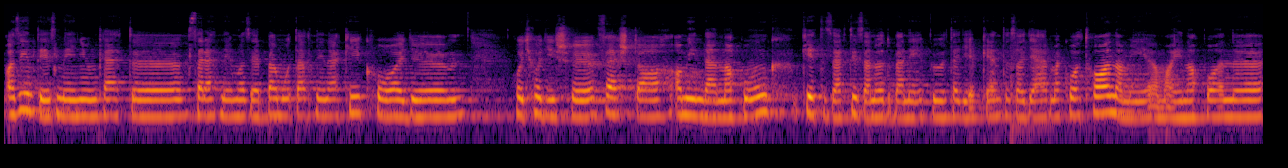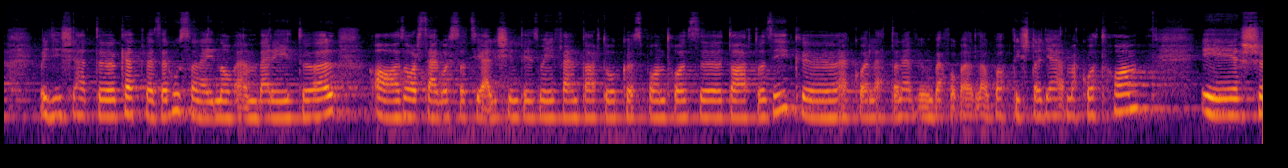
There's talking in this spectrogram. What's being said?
Az intézményünket szeretném azért bemutatni nekik, hogy hogy hogy is fest a, a mindennapunk. 2015-ben épült egyébként ez a gyermekotthon, ami a mai napon, vagyis hát 2021 novemberétől az Országos Szociális Intézmény Fenntartó Központhoz tartozik. Ekkor lett a nevünk Befogadlak Baptista Gyermekotthon. És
